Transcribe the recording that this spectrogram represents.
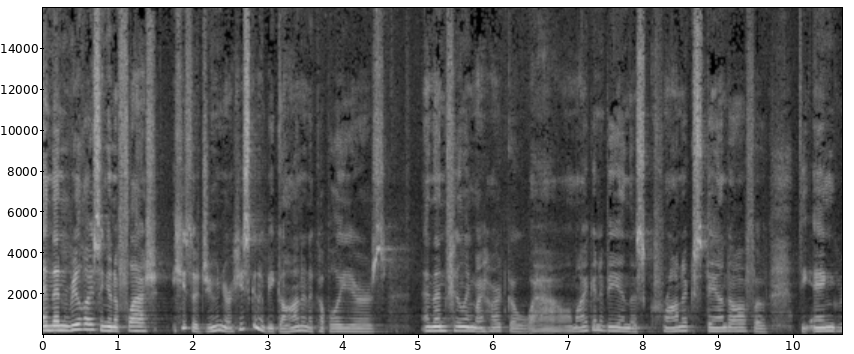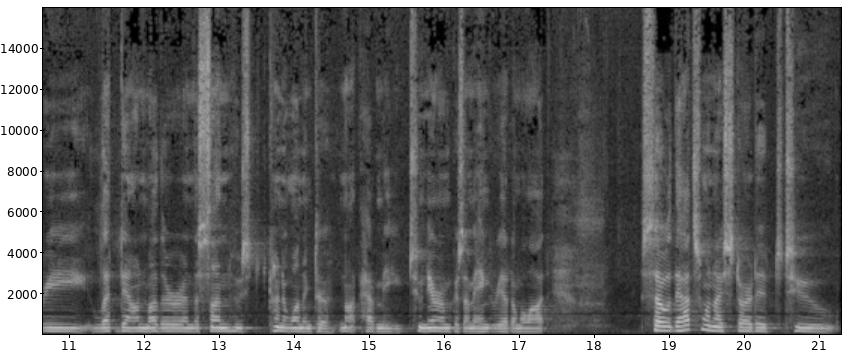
and then realizing in a flash, he's a junior, he's going to be gone in a couple of years. And then feeling my heart go, wow, am I going to be in this chronic standoff of the angry, let down mother and the son who's kind of wanting to not have me too near him because I'm angry at him a lot? So that's when I started to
